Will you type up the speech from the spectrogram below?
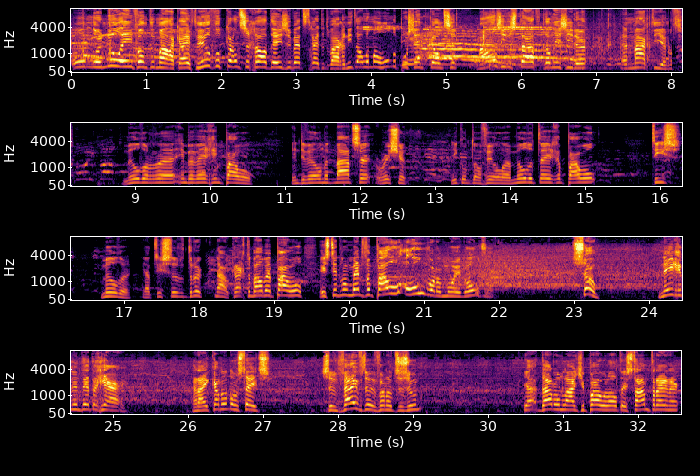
Om er 0-1 van te maken. Hij heeft heel veel kansen gehad deze wedstrijd. Het waren niet allemaal 100% kansen. Maar als hij er staat, dan is hij er. En maakt hij hem. Mulder uh, in beweging, Powell. In duel met Maatsen, Richard. Die komt dan veel uh, Mulder tegen. Powell, Ties, Mulder. Ja, het is druk. Nou, krijgt de bal bij Powell. Is dit het moment van Powell? Oh, wat een mooie goal. Zo, 39 jaar. En hij kan het nog steeds. Zijn vijfde van het seizoen. Ja, daarom laat je Powell altijd staan, trainer.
